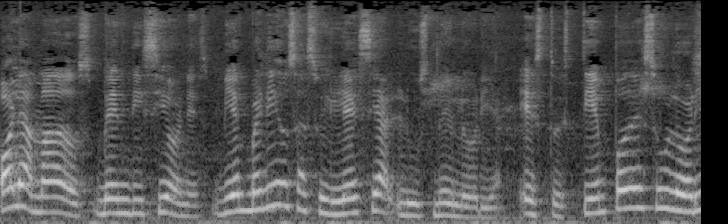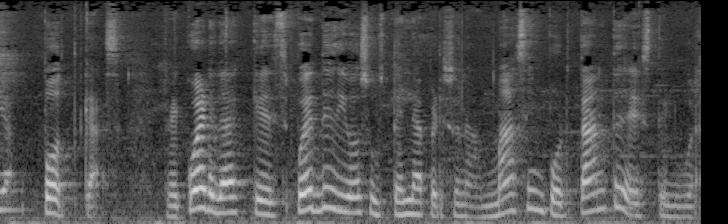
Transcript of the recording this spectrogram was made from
Hola amados, bendiciones. Bienvenidos a su iglesia Luz de Gloria. Esto es Tiempo de su Gloria Podcast. Recuerda que después de Dios usted es la persona más importante de este lugar.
